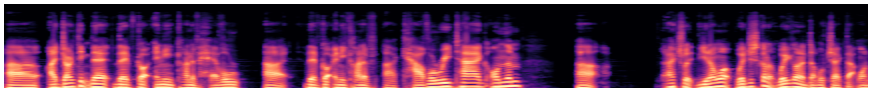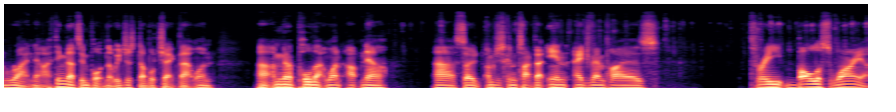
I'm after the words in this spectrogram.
uh, I don't think they they've got any kind of heavy, uh, they've got any kind of uh, cavalry tag on them. Uh, actually, you know what? We're just gonna we're gonna double check that one right now. I think that's important that we just double check that one. Uh, I'm to pull that one up now. Uh, so I'm just to type that in, Age of Empires 3 Bolas Warrior.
